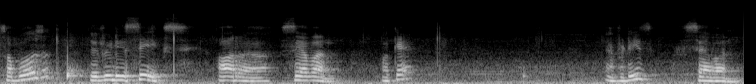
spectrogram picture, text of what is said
Suppose if it is 6 or uh, 7 okay? If it is 7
